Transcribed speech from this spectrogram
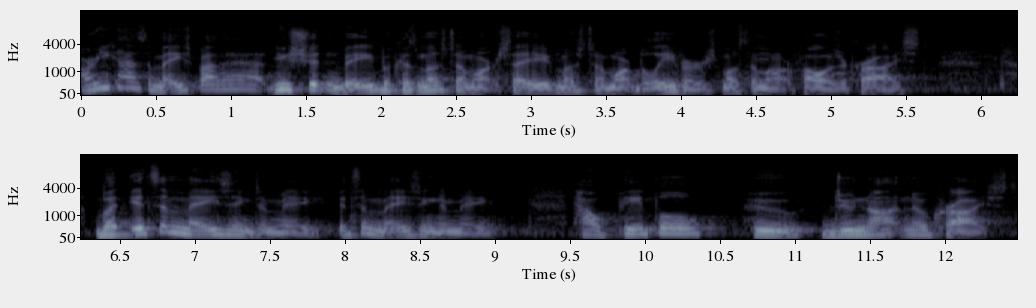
Are you guys amazed by that? You shouldn't be because most of them aren't saved, most of them aren't believers, most of them aren't followers of Christ. But it's amazing to me, it's amazing to me how people who do not know Christ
